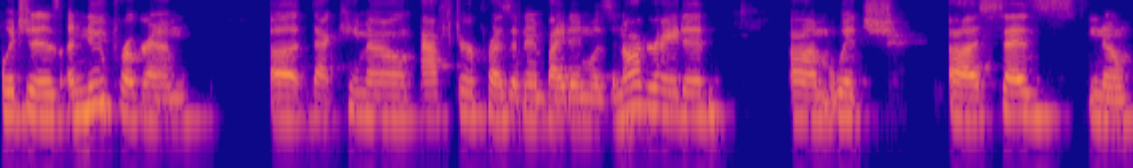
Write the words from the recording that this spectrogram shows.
which is a new program uh, that came out after President Biden was inaugurated, um, which uh, says, you know,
